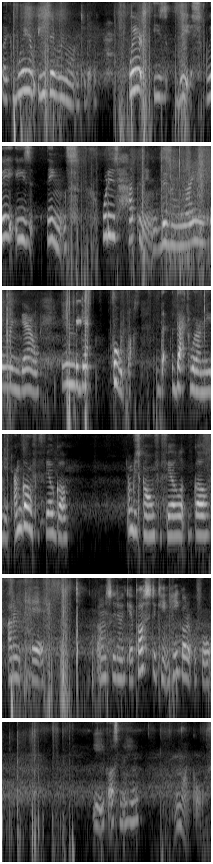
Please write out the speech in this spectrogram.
Like, where is everyone today? Where is this? Where is things? What is happening? There's rain pouring down in the game. Forward pass. Th that's what I needed. I'm going for field goal. I'm just going for field goal. I don't care. I honestly don't care. Pass to King. He got it before. Yeah, you passed to him. My gosh.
